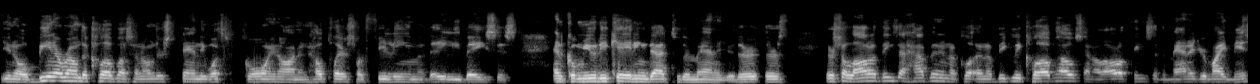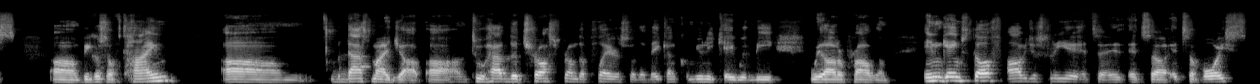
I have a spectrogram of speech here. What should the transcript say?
you know, being around the clubhouse and understanding what's going on and how players are feeling on a daily basis and communicating that to the manager. There, there's there's a lot of things that happen in a cl- in a big league clubhouse and a lot of things that the manager might miss um, because of time. Um, but that's my job uh, to have the trust from the players so that they can communicate with me without a problem. In-game stuff, obviously, it's a it's a it's a voice.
